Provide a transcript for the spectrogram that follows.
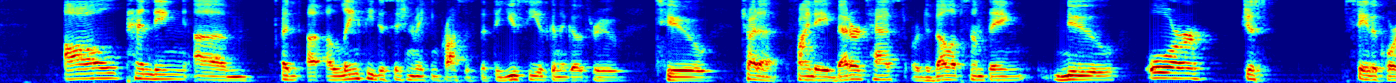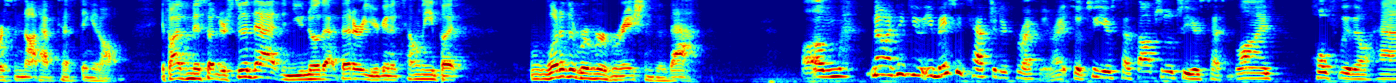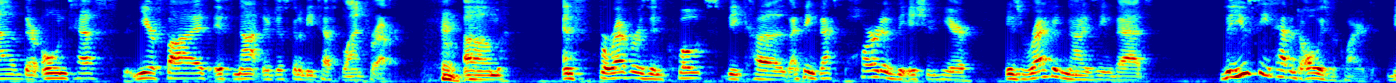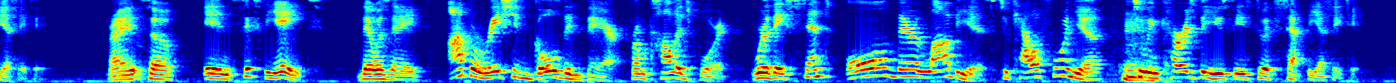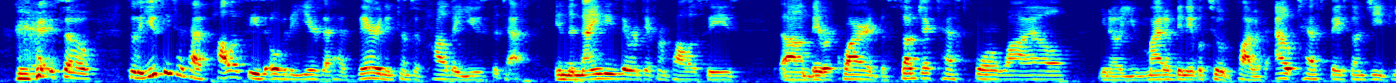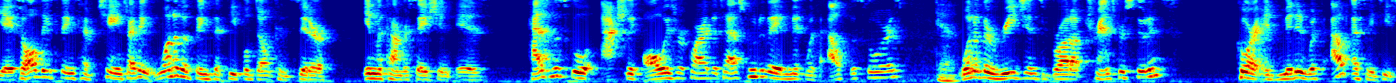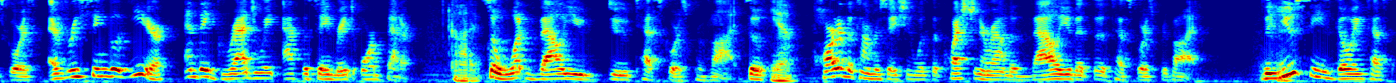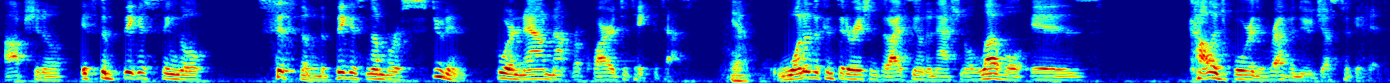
all pending um, a, a lengthy decision making process that the UC is going to go through to try to find a better test or develop something new or just stay the course and not have testing at all. If I've misunderstood that and you know that better, you're going to tell me, but what are the reverberations of that? Um, no, I think you, you basically captured it correctly, right? So two years test optional, two years test blind. Hopefully they'll have their own tests year five. If not, they're just going to be test blind forever. Hmm. Um, and forever is in quotes because I think that's part of the issue here is recognizing that the UCs haven't always required the SAT, right? So in 68, there was a Operation Golden Bear from College Board where they sent all their lobbyists to California mm. to encourage the UCs to accept the SAT. so, so the UCs has had policies over the years that have varied in terms of how they use the test. In the 90s, there were different policies. Um, they required the subject test for a while. You know, you might have been able to apply without tests based on GPA. So all these things have changed. I think one of the things that people don't consider in the conversation is has the school actually always required the test? Who do they admit without the scores? Yeah. One of the regents brought up transfer students who are admitted without SAT scores every single year and they graduate at the same rate or better. Got it. So, what value do test scores provide? So, yeah. part of the conversation was the question around the value that the test scores provide. The okay. UC's going test optional, it's the biggest single system, the biggest number of students who are now not required to take the test. Yeah. One of the considerations that I see on a national level is College Board's revenue just took a hit.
